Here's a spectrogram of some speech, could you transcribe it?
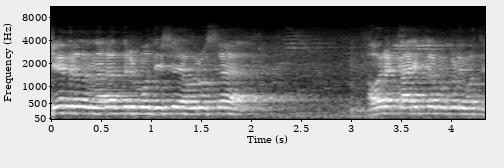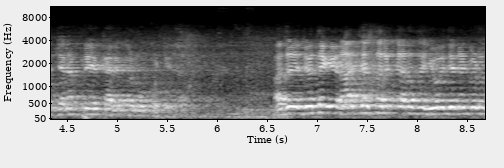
ಕೇಂದ್ರದ ನರೇಂದ್ರ ಮೋದಿ ಅವರು ಸಹ ಅವರ ಕಾರ್ಯಕ್ರಮಗಳು ಇವತ್ತು ಜನಪ್ರಿಯ ಕಾರ್ಯಕ್ರಮ ಕೊಟ್ಟಿದ್ದಾರೆ. ಅದರ ಜೊತೆಗೆ ರಾಜ್ಯ ಸರ್ಕಾರದ ಯೋಜನೆಗಳು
